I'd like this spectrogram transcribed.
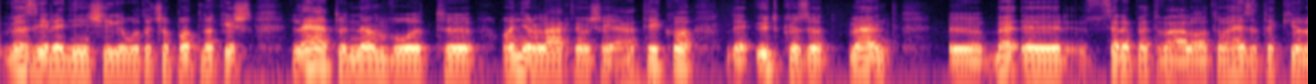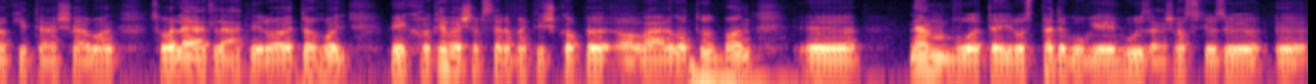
vezéregyénysége volt a csapatnak, és lehet, hogy nem volt annyira látványos a játéka, de ütközött, ment, be, ö, szerepet vállalt a helyzetek kialakításában, szóval lehet látni rajta, hogy még ha kevesebb szerepet is kap a válogatottban, ö, nem volt egy rossz pedagógiai húzás az, hogy az ő, ő,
